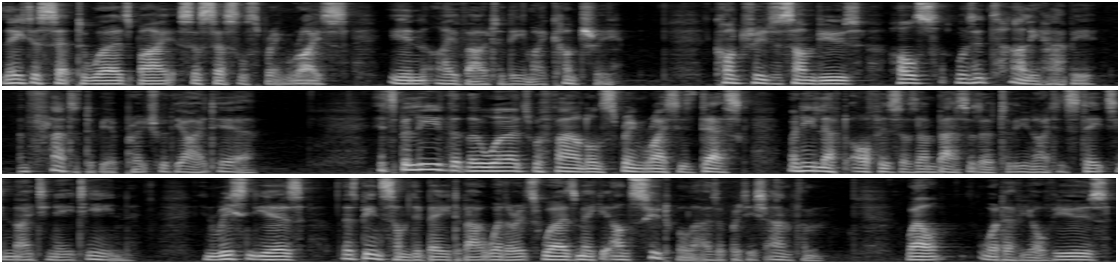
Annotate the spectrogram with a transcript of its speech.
later set to words by Sir Cecil Spring Rice in I Vow to Thee, My Country. Contrary to some views, Holst was entirely happy and flattered to be approached with the idea. It's believed that the words were found on Spring Rice's desk when he left office as ambassador to the United States in 1918. In recent years, there's been some debate about whether its words make it unsuitable as a British anthem. Well, whatever your views,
